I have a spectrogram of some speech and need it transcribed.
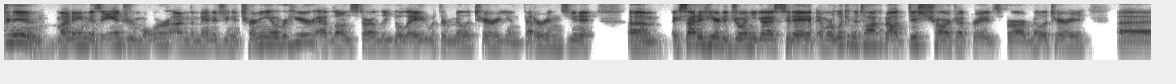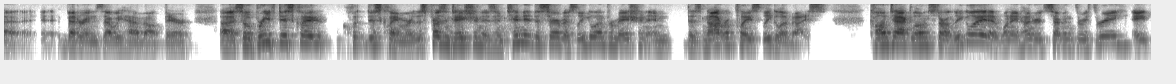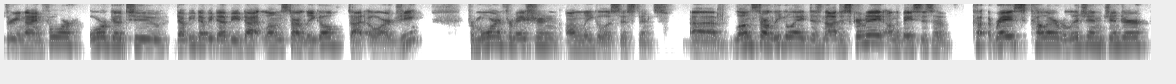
afternoon. My name is Andrew Moore. I'm the managing attorney over here at Lone Star Legal Aid with their military and veterans unit. Um, excited here to join you guys today, and we're looking to talk about discharge upgrades for our military uh, veterans that we have out there. Uh, so, brief disclaimer, disclaimer this presentation is intended to serve as legal information and does not replace legal advice. Contact Lone Star Legal Aid at 1 800 733 8394 or go to www.lonestarlegal.org for more information on legal assistance. Uh, Lone Star Legal Aid does not discriminate on the basis of co race, color, religion, gender,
